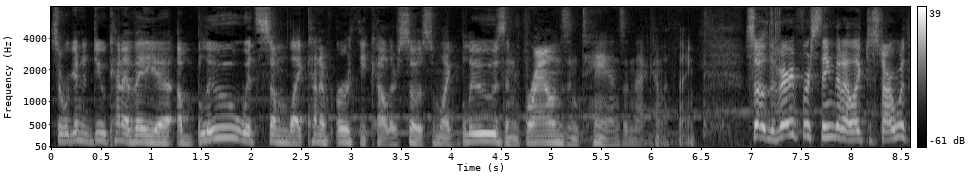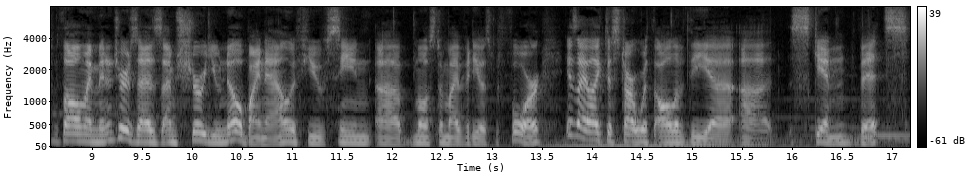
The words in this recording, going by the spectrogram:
So we're going to do kind of a, uh, a blue with some like kind of earthy colors, so some like blues and browns and tans and that kind of thing. So the very first thing that I like to start with with all my miniatures, as I'm sure you know by now if you've seen uh, most of my videos before, is I like to start with all of the uh, uh, skin bits.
